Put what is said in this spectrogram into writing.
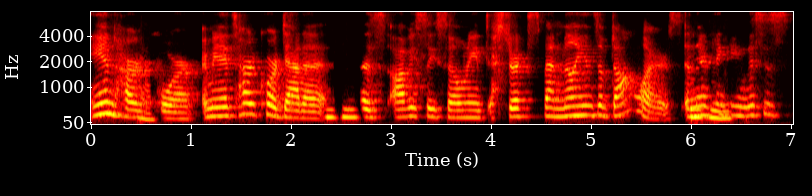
and hardcore. I mean, it's hardcore data Mhm. because obviously so many districts spend millions of dollars, and they're Mhm. thinking this is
